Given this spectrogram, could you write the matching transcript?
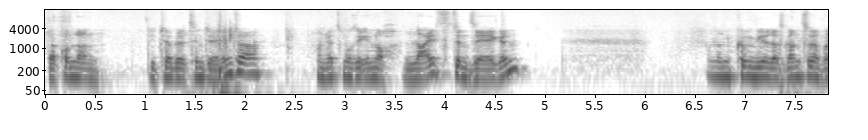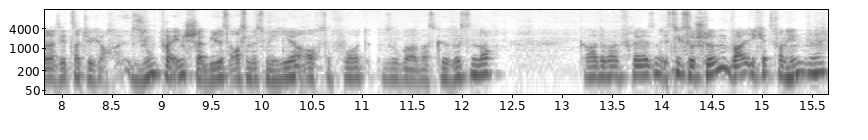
Da kommen dann die Tablets hinterher hinter. Und jetzt muss ich eben noch Leisten sägen. Und dann können wir das Ganze, weil das jetzt natürlich auch super instabil ist, außerdem ist mir hier auch sofort sogar was gerissen noch. Gerade beim Fräsen. Ist nicht so schlimm, weil ich jetzt von hinten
